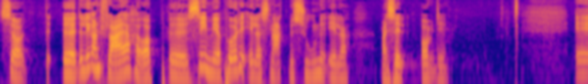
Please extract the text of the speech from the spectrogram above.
Så øh, der ligger en flyer heroppe. Øh, se mere på det, eller snak med Sune eller mig selv om det. Øh,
